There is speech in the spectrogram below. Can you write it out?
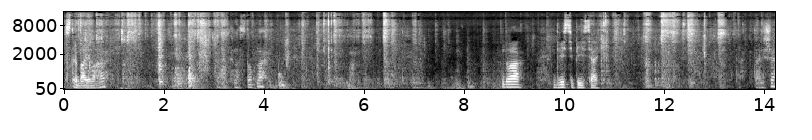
Стрибає вага. Так, наступна. Два. 250. Так, далі.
